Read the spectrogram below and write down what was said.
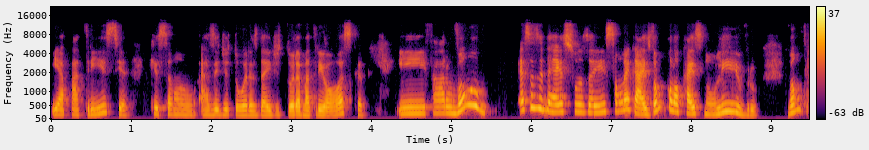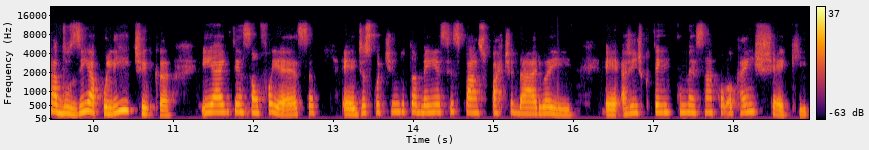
e a Patrícia, que são as editoras da editora Matriosca, e falaram: vamos. Essas ideias suas aí são legais, vamos colocar isso num livro? Vamos traduzir a política? E a intenção foi essa, é, discutindo também esse espaço partidário aí. É, a gente tem que começar a colocar em xeque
